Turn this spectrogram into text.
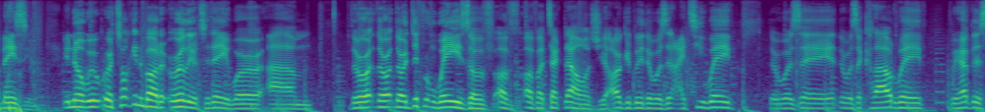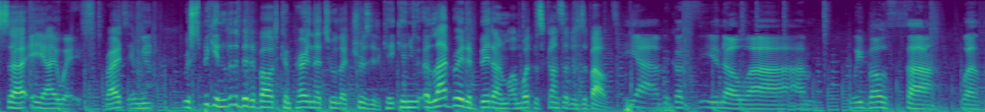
Amazing. You know, we were talking about it earlier today where um, there, are, there, are, there, are, different ways of, of, of, a technology. Arguably, there was an IT wave, there was a there was a cloud wave, we have this uh, AI wave, right? And we, we were speaking a little bit about comparing that to electricity. Can, can you elaborate a bit on, on what this concept is about? Yeah, because, you know, uh, um, we both, uh, well,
